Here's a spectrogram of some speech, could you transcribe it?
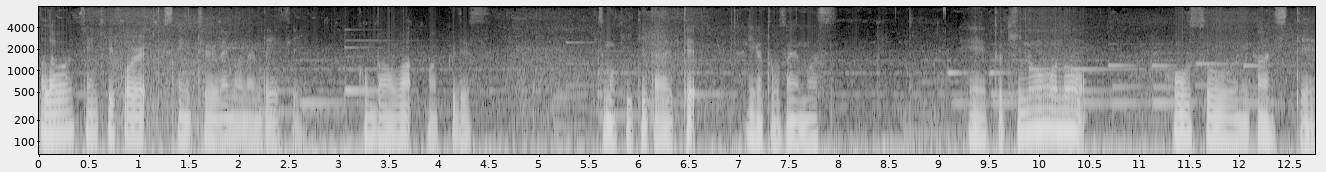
Hello, thank you for listening to Lemon and Daisy. こんばんは、マックです。いつも聞いていただいてありがとうございます。えっ、ー、と、昨日の放送に関して、えっ、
